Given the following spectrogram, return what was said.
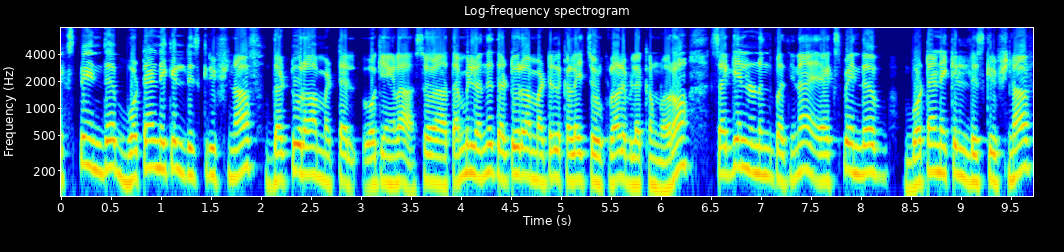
explain the botanical description of that datura metel ஓகேங்களா ஸோ தமிழ் வந்து தட்டுரா மெட்டல் கலை சொற்களால் விளக்கம் வரும். செகண்ட் ஒன்று வந்து பார்த்தீங்கன்னா explain the botanical description of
